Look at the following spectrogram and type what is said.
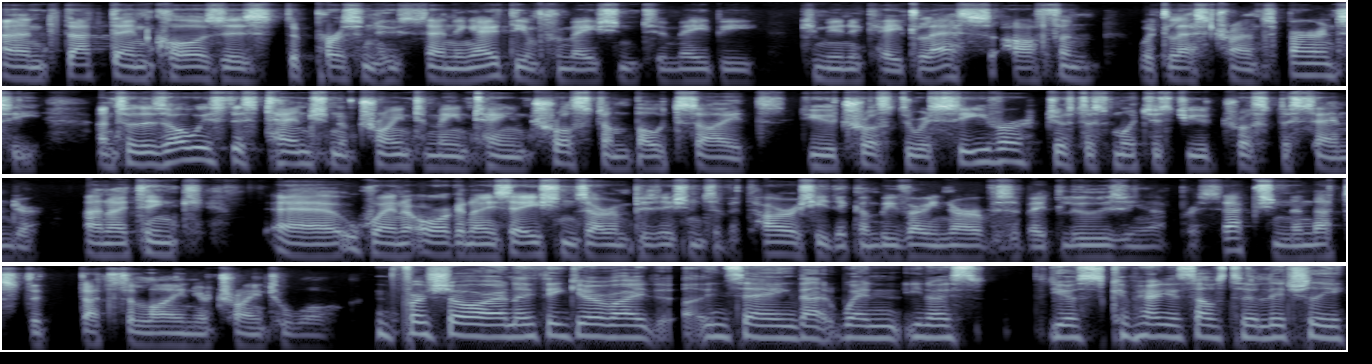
And that then causes the person who's sending out the information to maybe communicate less often with less transparency. And so there's always this tension of trying to maintain trust on both sides. Do you trust the receiver just as much as do you trust the sender? And I think uh, when organizations are in positions of authority, they can be very nervous about losing that perception. And that's the, that's the line you're trying to walk. For sure. And I think you're right in saying that when, you know, you're comparing yourselves to literally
